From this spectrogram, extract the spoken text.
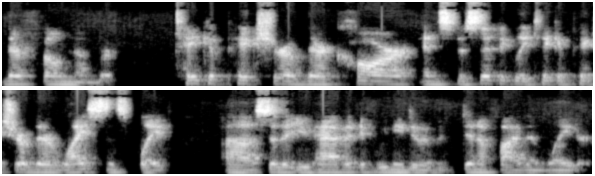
their phone number, take a picture of their car, and specifically take a picture of their license plate uh, so that you have it if we need to identify them later.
